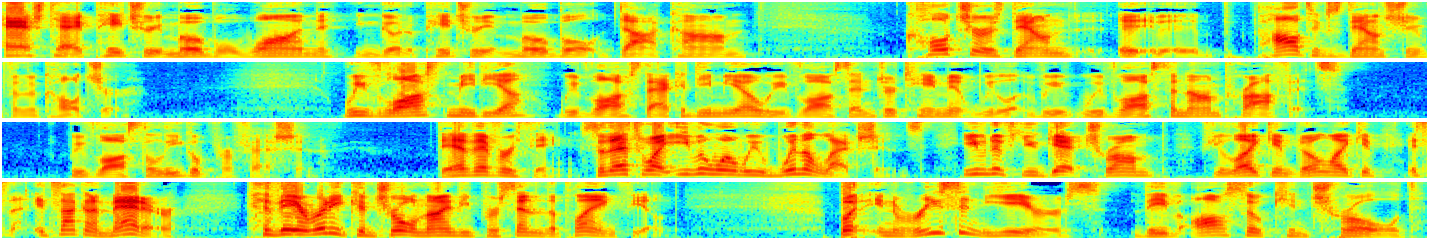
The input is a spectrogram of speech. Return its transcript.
Hashtag Patriot Mobile 1. You can go to patriotmobile.com. Culture is down, eh, eh, politics is downstream from the culture we've lost media, we've lost academia, we've lost entertainment, we, we, we've lost the nonprofits, we've lost the legal profession. They have everything. So that's why even when we win elections, even if you get Trump, if you like him, don't like him, it's not, it's not going to matter. they already control 90% of the playing field. But in recent years, they've also controlled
